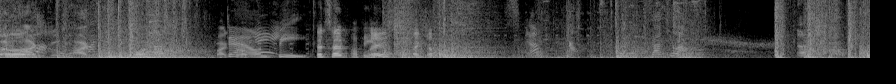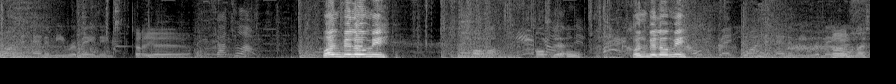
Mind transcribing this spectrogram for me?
one. Art, art. Back. Down B. Let's help, Nothing guys. Like up. Satchel out. One enemy remaining. Sorry, yeah, yeah, yeah. Satchel out. One below me. Oh, oh. Half dead. Oh. One below me. One enemy remaining. Oh, nice.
